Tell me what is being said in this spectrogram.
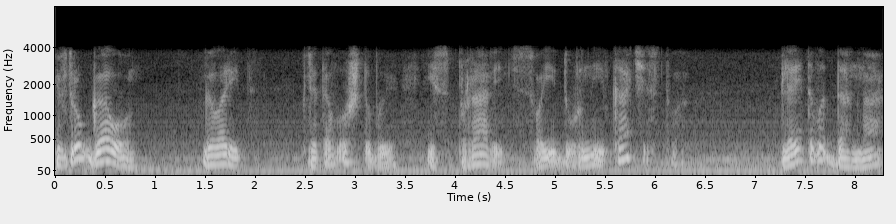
И вдруг Гаон говорит, для того, чтобы исправить свои дурные качества, для этого дана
